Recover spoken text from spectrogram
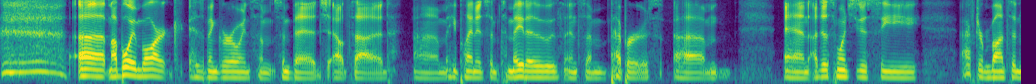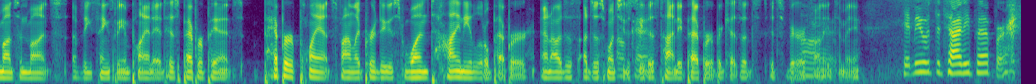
uh, my boy Mark has been growing some some veg outside. Um, he planted some tomatoes and some peppers, um, and I just want you to see. After months and months and months of these things being planted, his pepper plants pepper plants finally produced one tiny little pepper, and I just I just want you to see this tiny pepper because it's it's very funny right. to me. Hit me with the tiny pepper.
